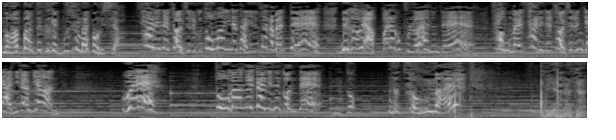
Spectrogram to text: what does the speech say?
너 아빠한테 그게 무슨 말버릇이야? 살인을 저지르고 도망이나 다니는 사람한테 내가 왜 아빠라고 불러야 하는데 정말 살인을 저지른 게 아니라면 왜 도망을 다니는 건데? 너, 너 정말? 미안하다.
